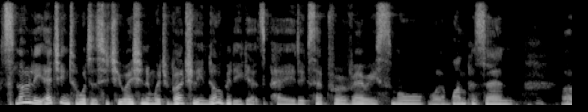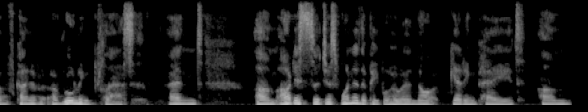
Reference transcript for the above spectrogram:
slowly edging towards a situation in which virtually nobody gets paid except for a very small, well, 1% of kind of a ruling class. And um, artists are just one of the people who are not getting paid. Um,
